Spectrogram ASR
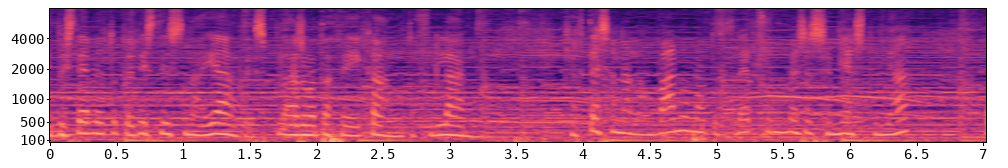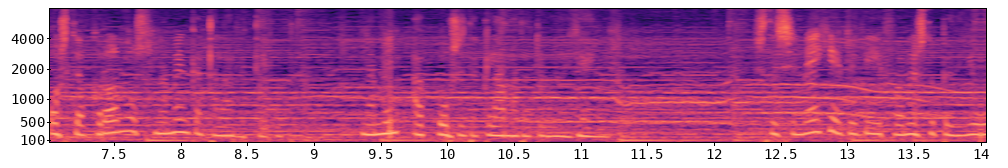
Εμπιστεύεται το παιδί στις Ναϊάδες, πλάσματα θεϊκά, το φυλάνε, και αυτές αναλαμβάνουν να το θρέψουν μέσα σε μια σπηλιά, ώστε ο χρόνο να μην καταλάβει τίποτα να μην ακούσει τα κλάματα του νεογέννητου. Στη συνέχεια, επειδή οι φωνές του παιδιού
